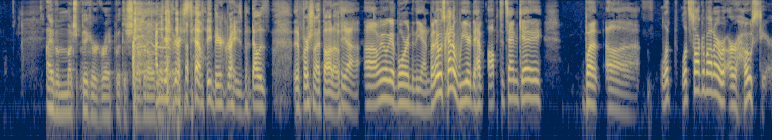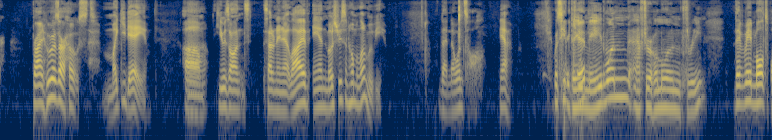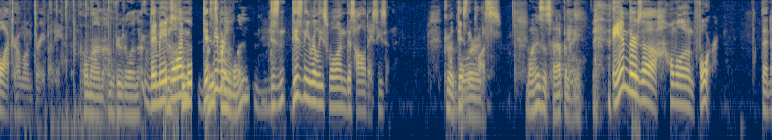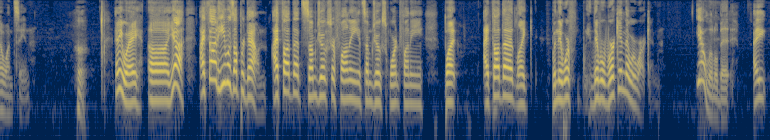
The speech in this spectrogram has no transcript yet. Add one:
I have a much bigger gripe with the show, but I'll I mean, there, there. there's definitely bigger gripes, but that was the first one I thought of. Yeah, uh, we will get more into the end, but it was kind of weird to have up to 10k. But uh, let let's talk about our our host here, Brian. Who is our host? Mikey Day. Um, Uh, he was on Saturday Night Live and most recent Home Alone movie. that no one saw. Yeah. was he the they kid? made one after Home Alone three. They've made multiple after Home Alone three, buddy. Hold on, I'm googling. They made There's one. Disney re- one. Disney, Disney released one this holiday season. Good Disney lord, Plus, why is this happening? and there's a Home Alone four that no one's seen. Huh. Anyway, uh, yeah, I thought he was up or down. I thought that some jokes were funny and some jokes weren't funny, but I thought that like when they were they were working, they were working. Yeah, a little bit. I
